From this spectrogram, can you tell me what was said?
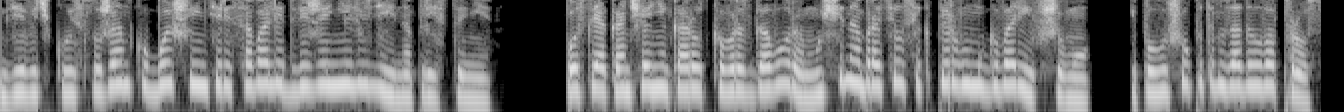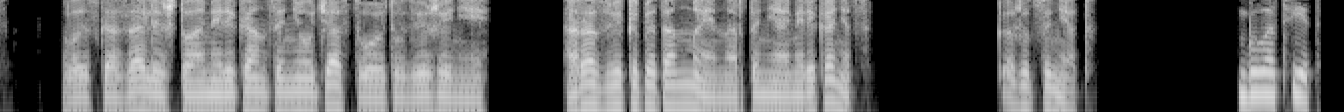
Девочку и служанку больше интересовали движения людей на пристани. После окончания короткого разговора мужчина обратился к первому говорившему и полушепотом задал вопрос. «Вы сказали, что американцы не участвуют в движении. А разве капитан Мейнард не американец?» «Кажется, нет». Был ответ.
